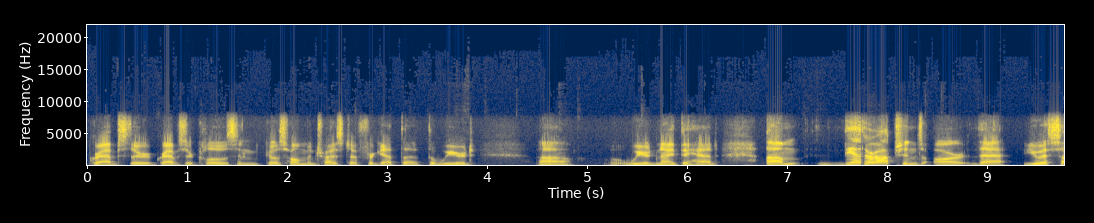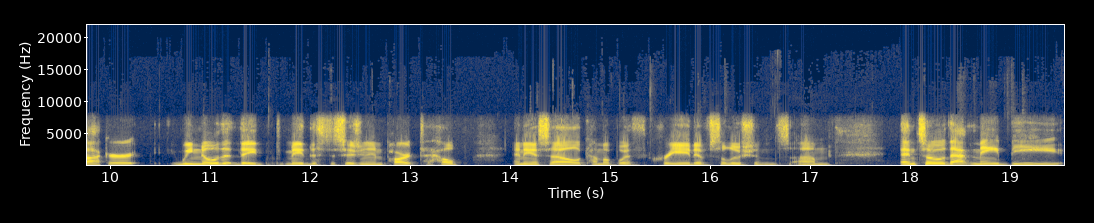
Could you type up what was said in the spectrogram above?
grabs their grabs their clothes and goes home and tries to forget the the weird uh, weird night they had. Um, the other options are that U.S. Soccer. We know that they made this decision in part to help NASL come up with creative solutions. Um, and so that may be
